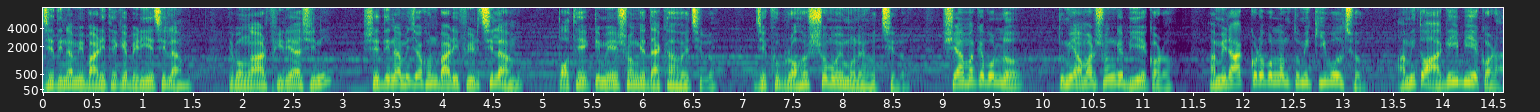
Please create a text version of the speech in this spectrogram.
যেদিন আমি বাড়ি থেকে বেরিয়েছিলাম এবং আর ফিরে আসিনি, সেদিন আমি যখন বাড়ি ফিরছিলাম, পথে একটি মেয়ের সঙ্গে দেখা হয়েছিল, যে খুব রহস্যময় মনে হচ্ছিল। সে আমাকে বলল, তুমি আমার সঙ্গে বিয়ে করো। আমি রাগ করে বললাম, তুমি কি বলছো? আমি তো আগেই বিয়ে করা।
